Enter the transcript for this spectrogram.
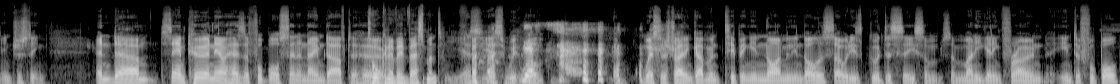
Mm, interesting. And um, Sam Kerr now has a football centre named after her. Talking of investment. Yes, yes. We, yes. Well, Western Australian government tipping in $9 million. So it is good to see some, some money getting thrown into football.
